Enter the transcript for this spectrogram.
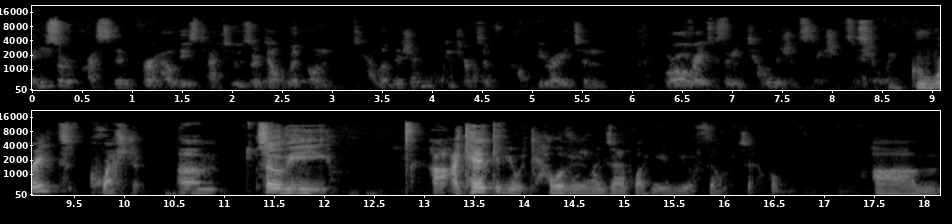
any sort of precedent for how these tattoos are dealt with on television in terms of copyright and moral rights? Because I mean, television stations. Great question. Um, so the uh, I can't give you a television example. I can give you a film example, um,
